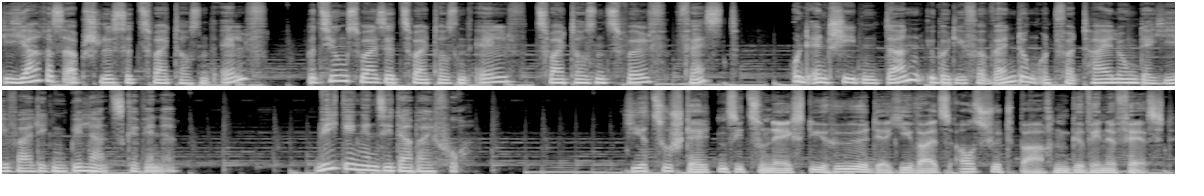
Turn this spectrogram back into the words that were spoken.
die Jahresabschlüsse 2011 bzw. 2011-2012 fest und entschieden dann über die Verwendung und Verteilung der jeweiligen Bilanzgewinne. Wie gingen sie dabei vor? Hierzu stellten sie zunächst die Höhe der jeweils ausschüttbaren Gewinne fest.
